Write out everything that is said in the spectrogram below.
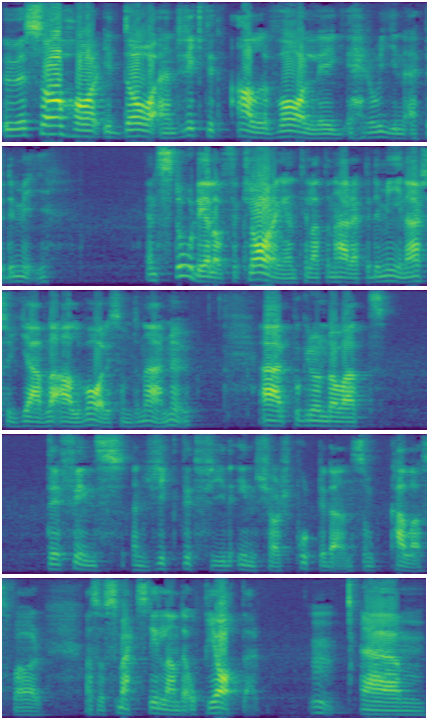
USA har idag en riktigt allvarlig heroinepidemi. En stor del av förklaringen till att den här epidemin är så jävla allvarlig som den är nu är på grund av att det finns en riktigt fin inkörsport i den som kallas för alltså smärtstillande opiater. Mm. Um,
